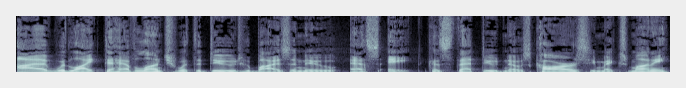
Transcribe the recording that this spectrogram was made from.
I would like to have lunch with the dude who buys a new S8 because that dude knows cars, he makes money,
